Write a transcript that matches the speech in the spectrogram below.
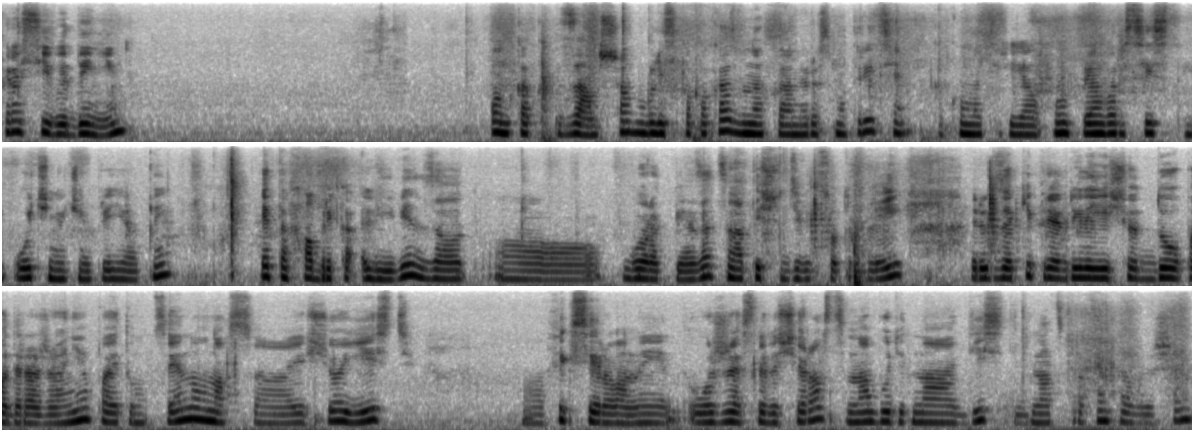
Красивый деним. Он как замша. Близко показываю на камеру. Смотрите, какой материал. Он прям ворсистый. Очень-очень приятный. Это фабрика Ливи, золот- э, город Пенза. Цена 1900 рублей. Рюкзаки приобрели еще до подорожания, поэтому цены у нас а, еще есть а, фиксированные. Уже в следующий раз цена будет на 10-12% выше.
